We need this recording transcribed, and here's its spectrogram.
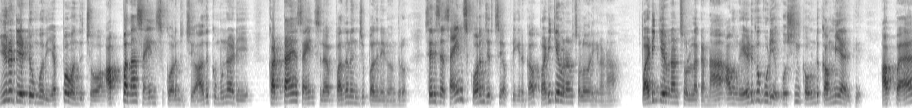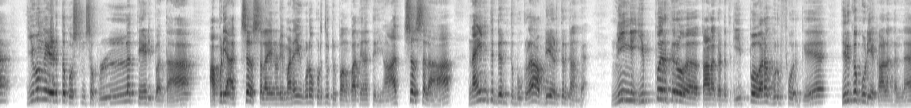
யூனிட் எட்டு ஒம்பது எப்போ வந்துச்சோ அப்போ தான் சயின்ஸ் குறைஞ்சிச்சு. அதுக்கு முன்னாடி கட்டாயம் சயின்ஸில் பதினஞ்சு பதினேழு வந்துடும் சரி சார் சயின்ஸ் குறைஞ்சிருச்சு அப்படிங்கிறக்கா படிக்க வேணாம்னு சொல்ல வரீங்களா படிக்க வேணாம்னு சொல்லக்கண்ணா அவங்க எடுக்கக்கூடிய கொஸ்டின் கவுண்ட் கம்மியாக இருக்குது அப்போ இவங்க எடுத்த கொஸ்டின்ஸை ஃபுல்லாக தேடி பார்த்தா அப்படியே அச்சசலா என்னுடைய மனைவி கூட கொடுத்துட்டு இருப்பாங்க. பார்த்தீங்கன்னா தெரியும். அச்சசலா நைன்த்து டென்த் புக்கில் அப்படியே எடுத்திருக்காங்க. நீங்கள் இப்போ இருக்கிற காலகட்டத்துக்கு இப்போ வர குரூப் ஃபோருக்கு இருக்கக்கூடிய காலங்களில்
